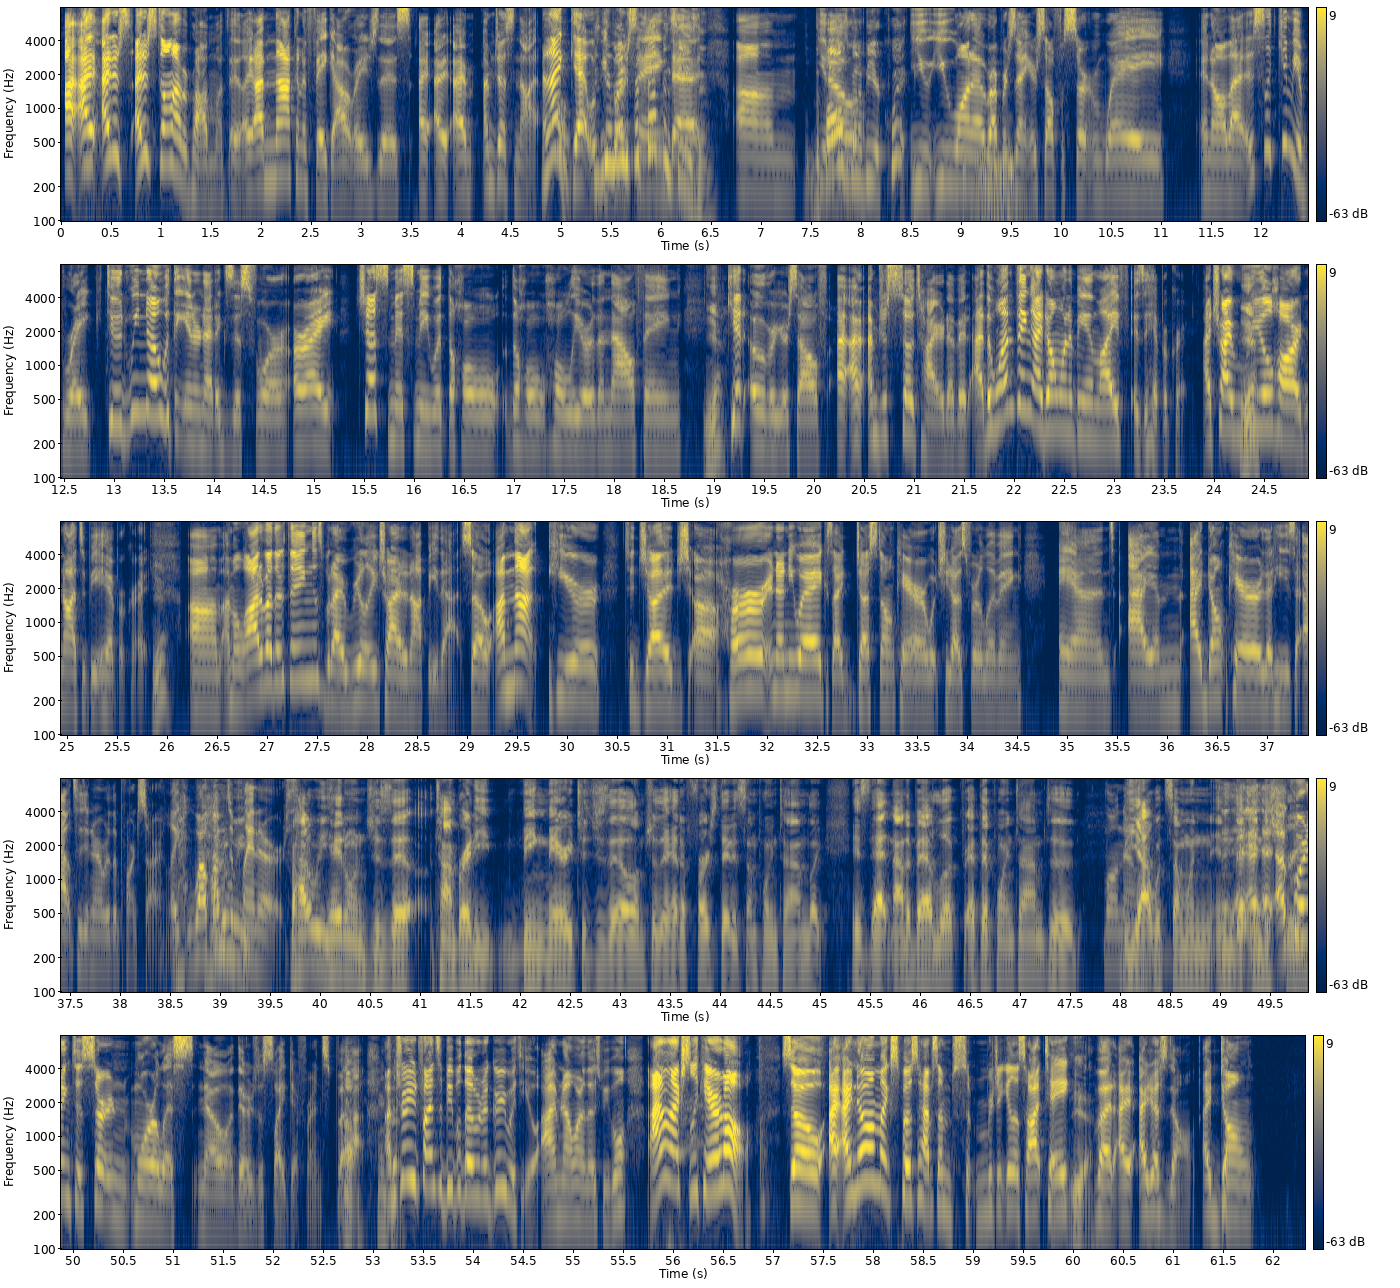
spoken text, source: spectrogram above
I, I, I just I just don't have a problem with it. Like I'm not gonna fake outrage this. I, I I'm I'm just not. And I get what people are saying that season. um The you fall's know, gonna be your quick. You you want to represent yourself a certain way and all that. It's like give me a break, dude. We know what the internet exists for. All right, just miss me with the whole the whole holier than thou thing. Yeah. Get over yourself. I, I, I'm just so tired of it. I, the one thing I don't want to be in life is a hypocrite. I try Yeah. real hard not to be a hypocrite. Yeah. Um, I'm a lot of other things, but I really try to not be that. So I'm not here to judge uh, her in any way because I just don't care what she does for a living. And I am I don't care that he's out to dinner with a porn star. Like welcome to we- planet Earth. But how do we hate on Gisele, Tom Brady being married to Gisele? I'm sure they had a first date at some point in time. Like, is that not a bad look at that point in time to Well, be out with someone in the Uh, uh, industry? According to certain moralists, no, there's a slight difference. But Oh, uh, I'm sure you'd find some people that would agree with you. I'm not one of those people. I don't actually care at all. So I, I know I'm like supposed to have some, some ridiculous hot take, Yeah. but I, I just don't. I don't.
